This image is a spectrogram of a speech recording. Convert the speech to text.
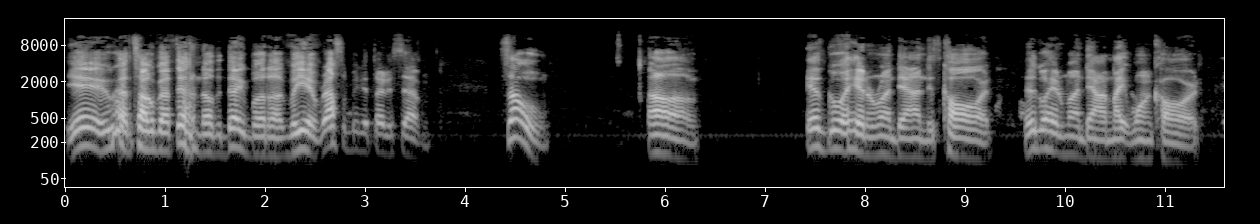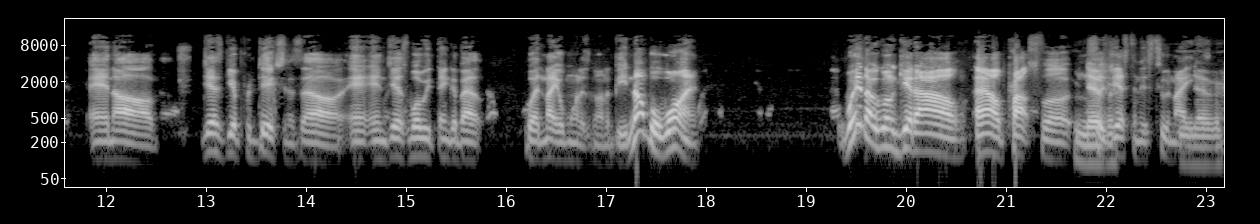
Yeah, we got to talk about that another day. But uh but yeah, WrestleMania 37. So um let's go ahead and run down this card. Let's go ahead and run down night one card and uh just get predictions uh and, and just what we think about what night one is gonna be. Number one, we're not gonna get our our props for Never. suggesting this two nights Never.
